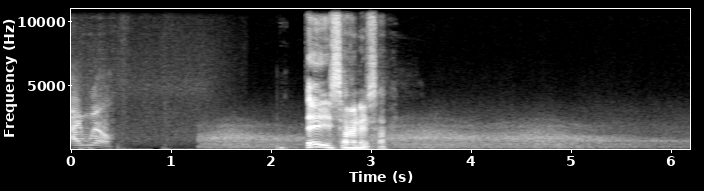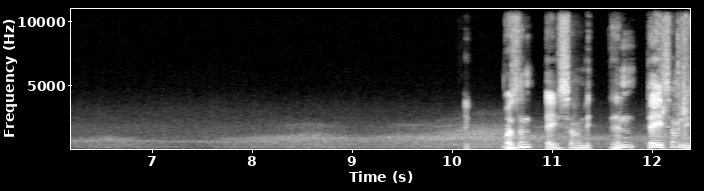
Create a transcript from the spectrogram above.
I will. Day 77. Wait, Wasn't day 70? Didn't day 70?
